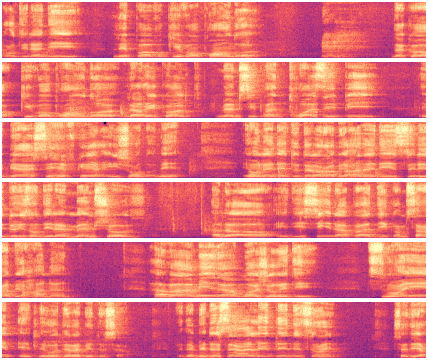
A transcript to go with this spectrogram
quand il a dit, les pauvres qui vont prendre, d'accord, qui vont prendre la récolte, même s'ils prennent trois épis, eh bien, ces hefker, ils sont donnés. Et on a dit tout à l'heure, Rabbi Hanan dit, les deux, ils ont dit la même chose. Alors, il dit, s'il n'a pas dit comme ça Rabbi Hanan, Amina, moi j'aurais dit, Tsnoïn et le de Rabbi ça. Rabbi de ça, C'est-à-dire,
